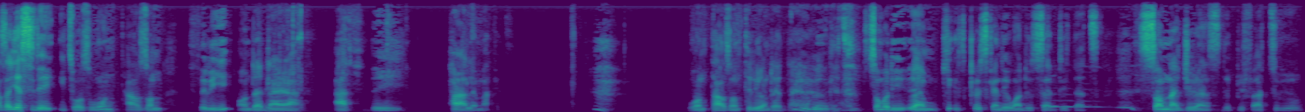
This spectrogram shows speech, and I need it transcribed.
as of yesterday, it was 1,300 naira at the parallel market. 1,300 naira. Somebody, um, Chris Kende to said that some Nigerians, they prefer to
